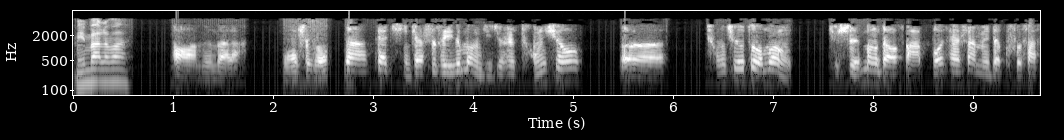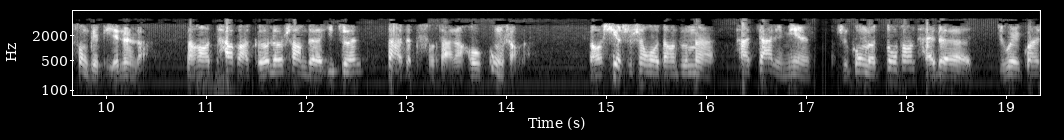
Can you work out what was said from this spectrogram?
明白了吗？哦，明白了，来师傅。那再请教师傅一个梦境，就是重修，呃，重修做梦，就是梦到把佛台上面的菩萨送给别人了，然后他把阁楼上的一尊大的菩萨然后供上了，然后现实生活当中呢，他家里面只供了东方台的几位观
